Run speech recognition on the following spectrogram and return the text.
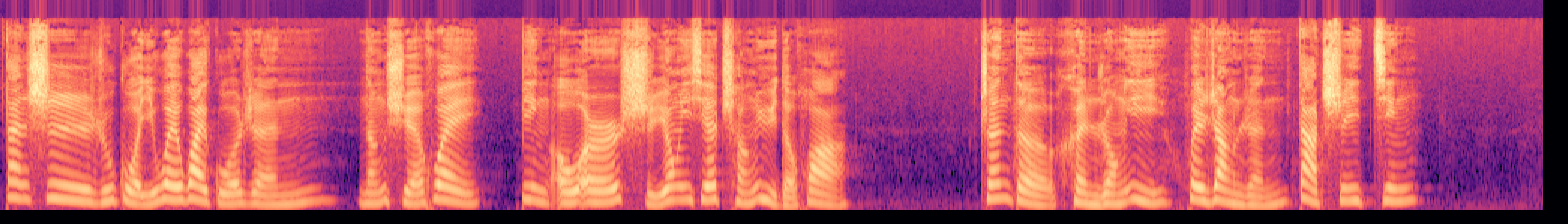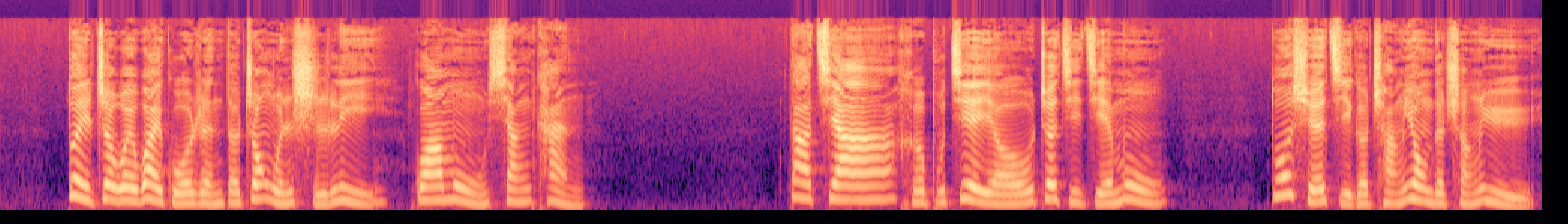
但是如果一位外国人能学会并偶尔使用一些成语的话，真的很容易会让人大吃一惊。对这位外国人的中文实力刮目相看。大家何不借由这集节目，多学几个常用的成语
